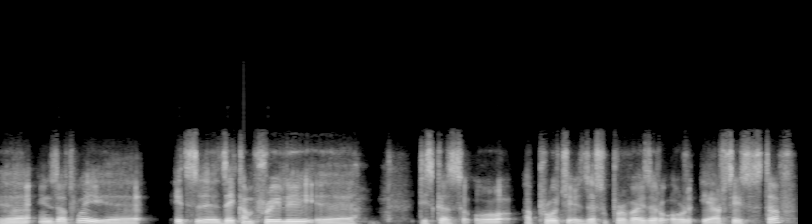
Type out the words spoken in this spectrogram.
uh, in that way, uh, it's uh, they come freely uh, discuss or approach the supervisor or ERC staff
